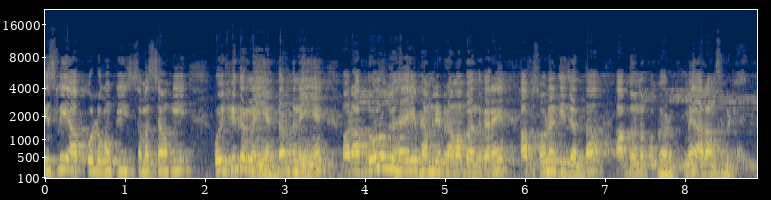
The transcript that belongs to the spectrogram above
इसलिए आपको लोगों की समस्याओं की कोई फ़िक्र नहीं है, दर्द नहीं है। और आप दोनों जो है, ये फैमिली ड्रामा बंद करें। आप सोलन की जनता, आप दोनों को घर में आराम से बिठाएँ।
